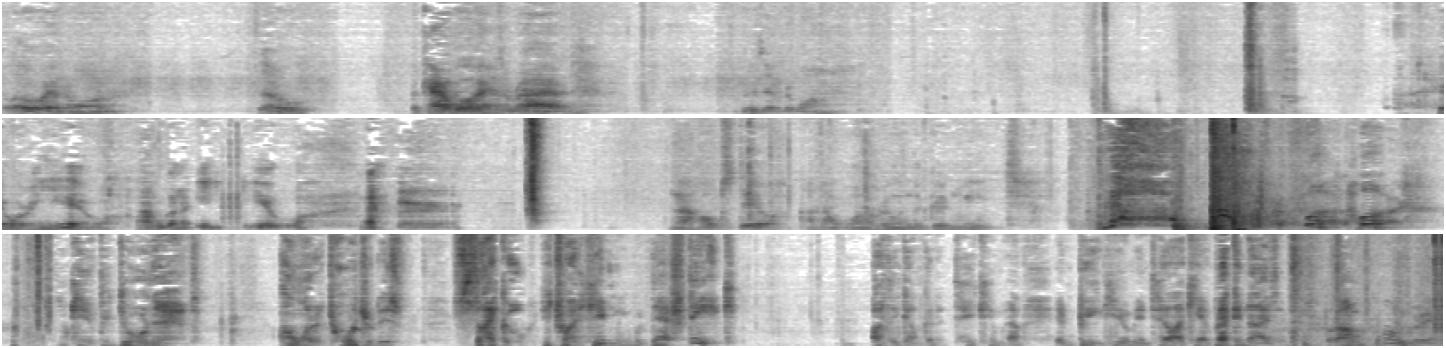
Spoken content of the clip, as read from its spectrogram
Hello, everyone. So, the cowboy has arrived. Where's everyone? Who are you? I'm gonna eat you. now hold still. I don't want to ruin the good meat. No! What? What? You can't be doing that. I want to torture this psycho. He tried hitting me with that stick. I think I'm gonna take him out and beat him until I can't recognize him. But I'm hungry.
